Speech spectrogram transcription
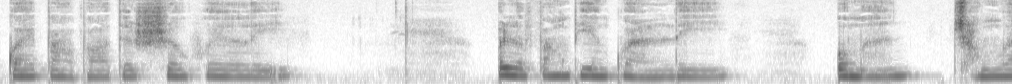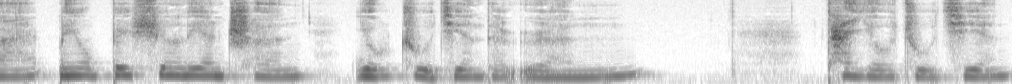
乖宝宝的社会里，为了方便管理，我们从来没有被训练成有主见的人。太有主见，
